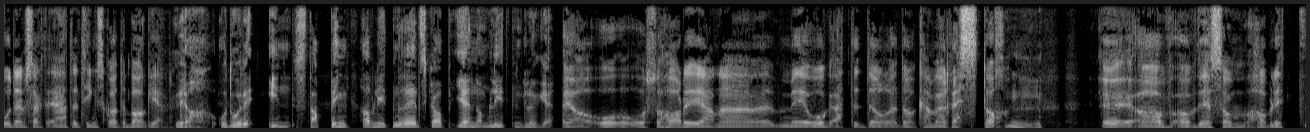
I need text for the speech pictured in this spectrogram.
og den slags er at ting skal tilbake igjen. Ja, og da er det innstapping av liten redskap gjennom liten glugge. Ja, og, og- så har det gjerne med òg at det kan være rester eh, av, av det som har blitt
